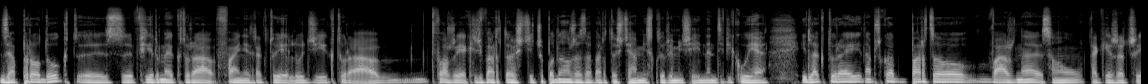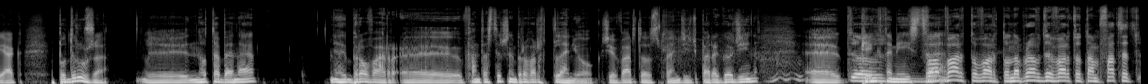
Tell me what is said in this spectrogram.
za produkt z firmy, która fajnie traktuje ludzi, która tworzy jakieś wartości, czy podąża za wartościami, z którymi się identyfikuje i dla której na przykład bardzo ważne są takie rzeczy jak podróże. Notabene browar, e, fantastyczny browar w tleniu, gdzie warto spędzić parę godzin. E, piękne miejsce. Wa warto, warto, naprawdę warto. Tam facet,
